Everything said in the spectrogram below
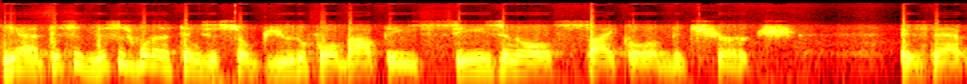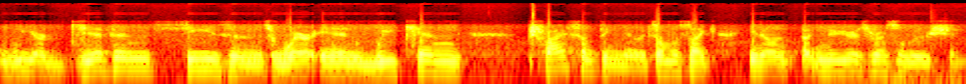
Yeah, this is this is one of the things that's so beautiful about the seasonal cycle of the church is that we are given seasons wherein we can try something new. It's almost like, you know, a New Year's resolution,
